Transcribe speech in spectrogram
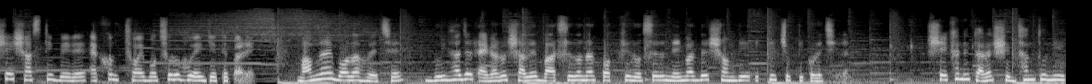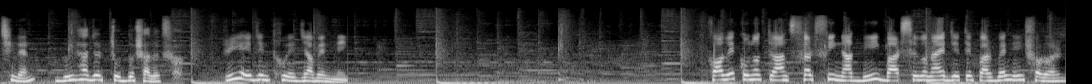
সে শাস্তি বেড়ে এখন ছয় বছরও হয়ে যেতে পারে। মামলায় বলা হয়েছে, দুই হাজার এগারো সালে বার্সেলোনার পক্ষে রোসেল নেইমারদের সঙ্গে একটি চুক্তি করেছিলেন। সেখানে তারা সিদ্ধান্ত নিয়েছিলেন, দুই হাজার চোদ্দ সালে ফ্রি এজেন্ট হয়ে যাবেন নেই। ফলে কোনো ট্রান্সফার ফি না দিয়েই বার্সেলোনায় যেতে পারবেন এই ফরোয়ার্ড।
